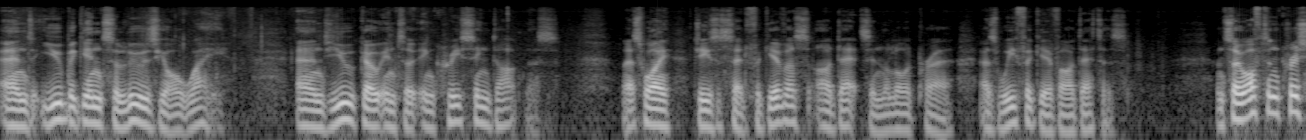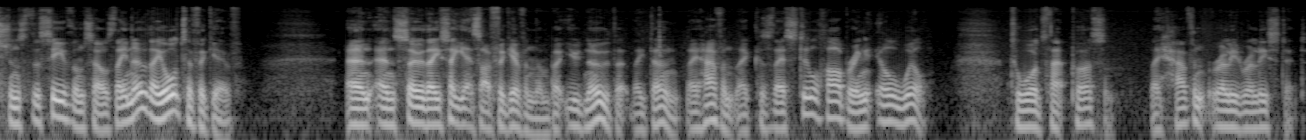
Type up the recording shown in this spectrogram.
and you begin to lose your way, and you go into increasing darkness. That's why Jesus said, Forgive us our debts in the Lord prayer, as we forgive our debtors. And so often Christians deceive themselves. They know they ought to forgive. And, and so they say, Yes, I've forgiven them. But you know that they don't. They haven't, because they, they're still harboring ill will towards that person. They haven't really released it.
